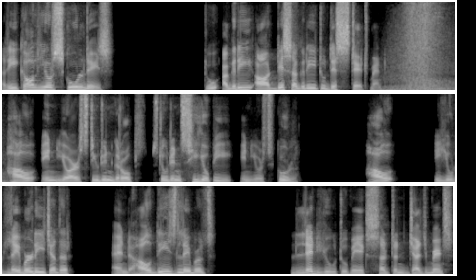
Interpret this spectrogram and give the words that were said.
recall your school days to agree or disagree to this statement. How in your student groups, student COP in your school, how you labeled each other and how these labels led you to make certain judgments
